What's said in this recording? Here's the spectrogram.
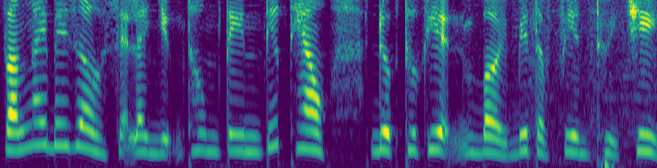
Và ngay bây giờ sẽ là những thông tin tiếp theo được thực hiện bởi biên tập viên Thủy Trì.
